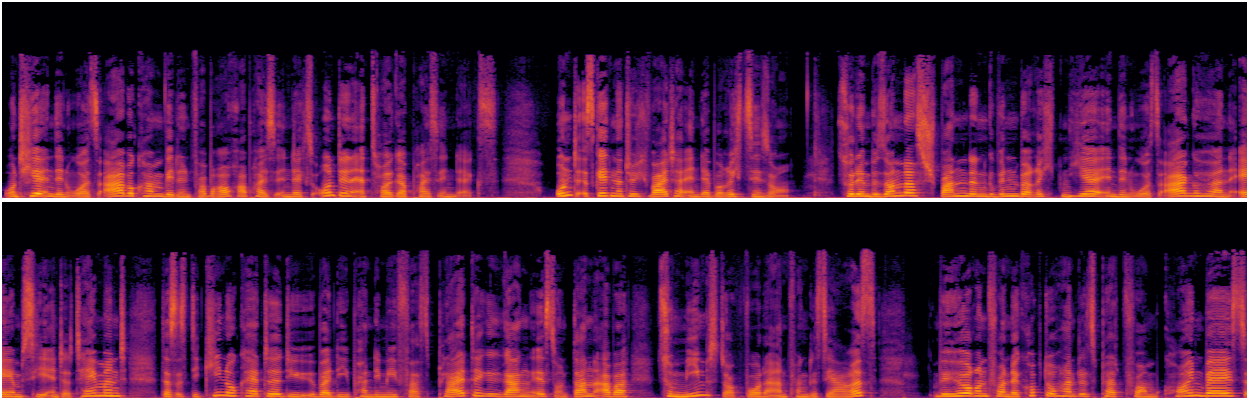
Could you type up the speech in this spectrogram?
und hier in den USA bekommen wir den Verbraucherpreisindex und den Erzeugerpreisindex. Und es geht natürlich weiter in der Berichtssaison. Zu den besonders spannenden Gewinnberichten hier in den USA gehören AMC Entertainment, das ist die Kinokette, die über die Pandemie fast pleite gegangen ist und dann aber zum Meme-Stock wurde Anfang des Jahres. Wir hören von der Kryptohandelsplattform Coinbase,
